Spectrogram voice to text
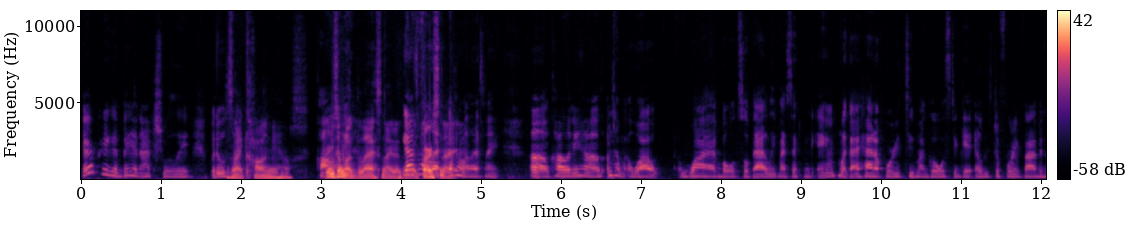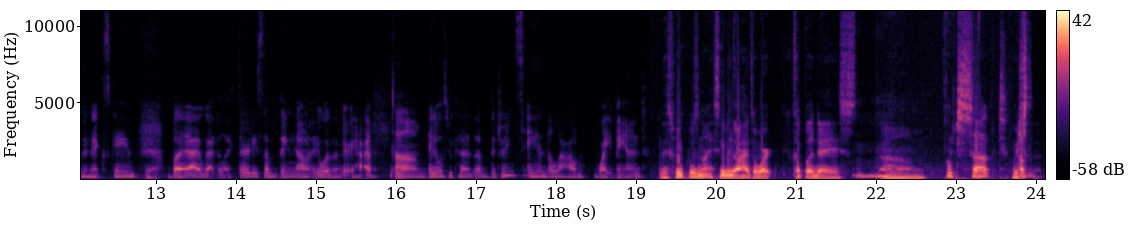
They're a pretty good band actually, but it was It's like like Colony House. Are you talking about the last night or the, Yeah, the my, first la- night? my last night. Um, Colony House. I'm talking about why why I bowled so badly my second game. Like I had a 42. My goal was to get at least a 45 in the next game. Yeah. But I got to like 30 something. It wasn't very high. Um, and it was because of the drinks and the loud white band, This week was nice, even though I had to work a couple of days, Mm-hmm. um, which sucked. which Um, sucked.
